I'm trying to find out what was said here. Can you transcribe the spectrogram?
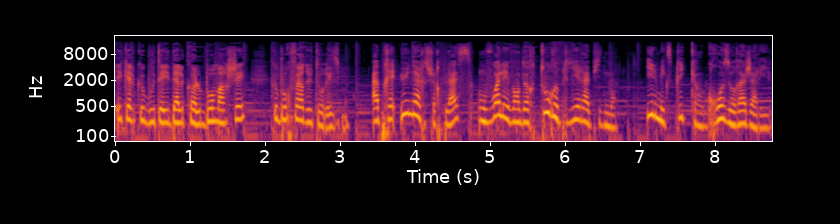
et quelques bouteilles d'alcool bon marché que pour faire du tourisme. Après une heure sur place, on voit les vendeurs tout replier rapidement. Il m'explique qu'un gros orage arrive.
